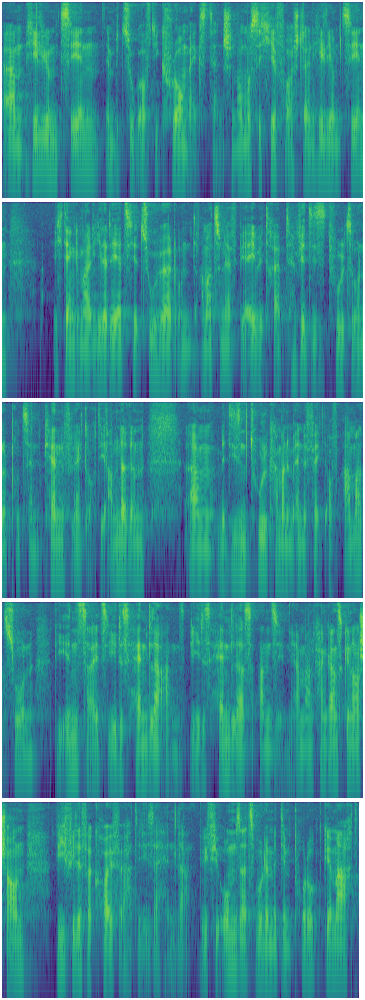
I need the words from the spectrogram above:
ähm, Helium 10 in Bezug auf die Chrome Extension. Man muss sich hier vorstellen, Helium 10 ich denke mal, jeder, der jetzt hier zuhört und Amazon FBA betreibt, der wird dieses Tool zu 100% kennen, vielleicht auch die anderen. Ähm, mit diesem Tool kann man im Endeffekt auf Amazon die Insights jedes, Händler an, jedes Händlers ansehen. Ja, man kann ganz genau schauen, wie viele Verkäufe hatte dieser Händler, wie viel Umsatz wurde mit dem Produkt gemacht,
